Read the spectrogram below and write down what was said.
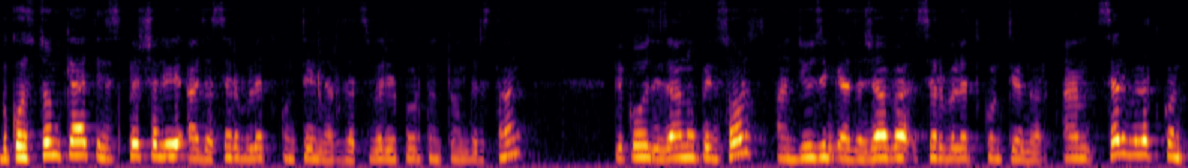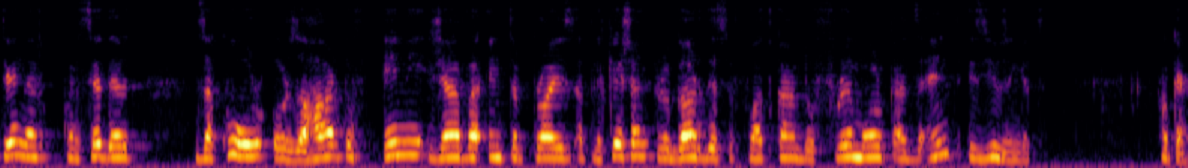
because Tomcat is especially as a servlet container. That's very important to understand because it's an open source and using as a Java servlet container. And servlet container considered the core or the heart of any Java enterprise application regardless of what kind of framework at the end is using it. Okay.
